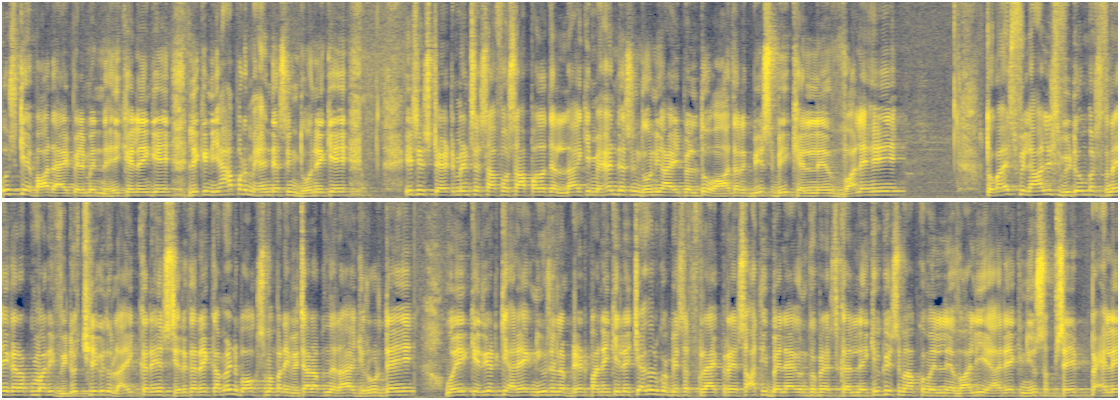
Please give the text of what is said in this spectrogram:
उसके बाद आईपीएल में नहीं खेलेंगे। लेकिन यहाँ पर महेंद्र सिंह धोनी के इस स्टेटमेंट से साफ़ और साफ़ पता चल रहा है कि महेंद्र सिंह धोनी आईपीएल 2020 भी खेलने वाले हैं। तो गाइस फ़िलहाल इस वीडियो में बस इतना ही। अगर आपको हमारी वीडियो अच्छी लगी तो लाइक करें शेयर करें कमेंट बॉक्स में अपने विचार अपने राय ज़रूर दें। वही क्रिकेट की हर एक न्यूज़ एंड अपडेट पाने के लिए चैनल को भी सब्सक्राइब करें, साथ ही बेल आइकन को प्रेस कर लें, क्योंकि इसमें आपको मिलने वाली है हर एक न्यूज़ सबसे पहले।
